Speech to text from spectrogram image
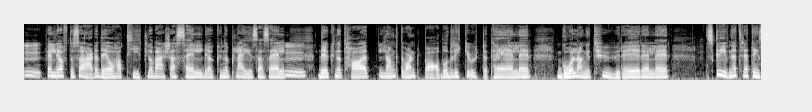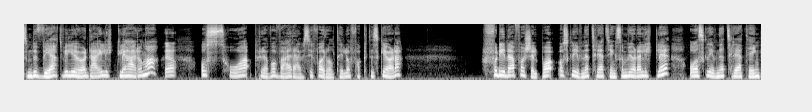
Mm. Veldig ofte så er det det å ha tid til å være seg selv, det å kunne pleie seg selv, Mm. det å kunne ta et langt, varmt bad og drikke urtete, eller gå lange turer, eller skrive ned tre ting som du vet vil gjøre deg lykkelig her og nå. Ja. Og så prøv å være raus i forhold til å faktisk gjøre det. Fordi det er forskjell på å skrive ned tre ting som vil gjøre deg lykkelig, og å skrive ned tre ting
